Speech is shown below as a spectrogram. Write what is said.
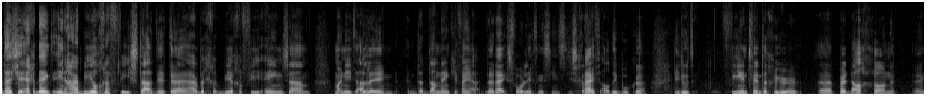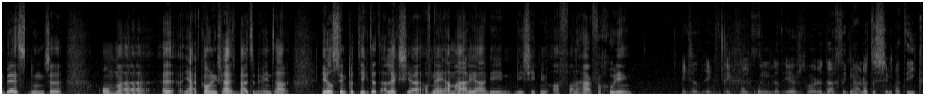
dat je echt denkt, in haar biografie staat dit, hè? Haar bi- biografie eenzaam, maar niet alleen. Da- dan denk je van ja, de Rijksvoorlichtingsdienst, die schrijft al die boeken. Die doet 24 uur eh, per dag gewoon hun best doen ze om eh, eh, ja, het Koningshuis buiten de wind te houden. Heel sympathiek dat Alexia, of nee, Amalia, die, die ziet nu af van haar vergoeding. Ik, zat, ik, ik vond toen ik dat eerst hoorde, dacht ik, nou dat is sympathiek.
